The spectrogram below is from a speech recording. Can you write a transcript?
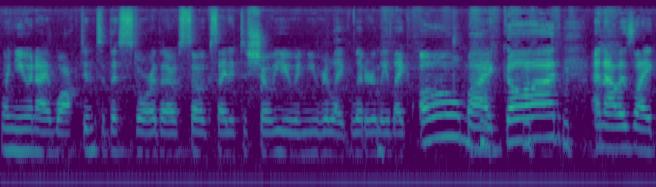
when you and I walked into this store that I was so excited to show you and you were like literally like, "Oh my god." and I was like,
